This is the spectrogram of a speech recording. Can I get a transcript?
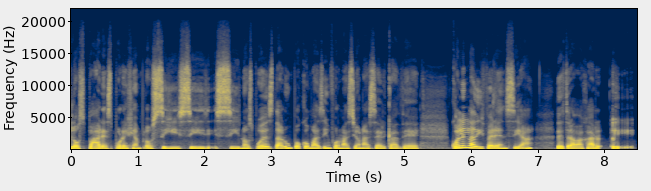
los pares, por ejemplo. Si, si, si nos puedes dar un poco más de información acerca de cuál es la diferencia de trabajar, eh,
